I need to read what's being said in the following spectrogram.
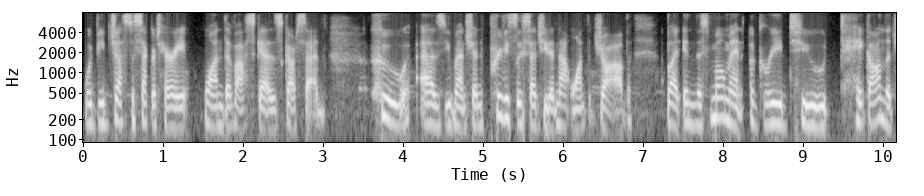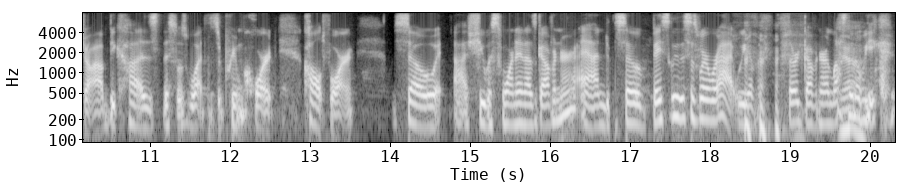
would be Justice Secretary Wanda Vazquez Garced, who, as you mentioned, previously said she did not want the job, but in this moment agreed to take on the job because this was what the Supreme Court called for. So uh, she was sworn in as governor. And so basically, this is where we're at. We have a third governor in less yeah. than a week.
